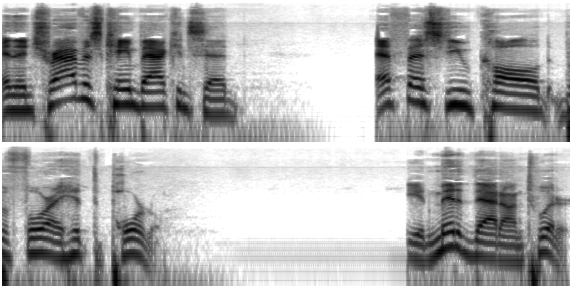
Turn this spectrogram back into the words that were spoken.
And then Travis came back and said, FSU called before I hit the portal. He admitted that on Twitter.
